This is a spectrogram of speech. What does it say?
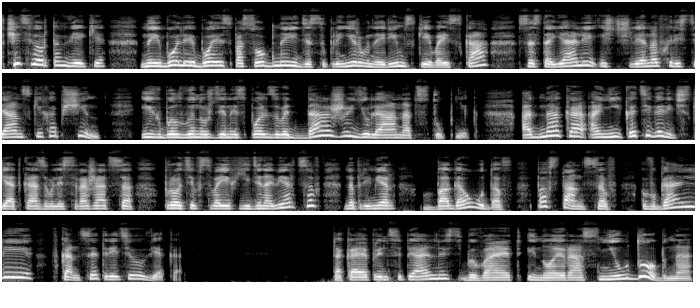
В IV веке наиболее боеспособные и дисциплинированные римские войска состояли из членов христианских общин. Их был вынужден использовать даже Юлиан-отступник. Однако они категорически отказывались сражаться против своих единоверцев, например, багаудов, повстанцев в Галлии в конце III века. Такая принципиальность бывает иной раз неудобна,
